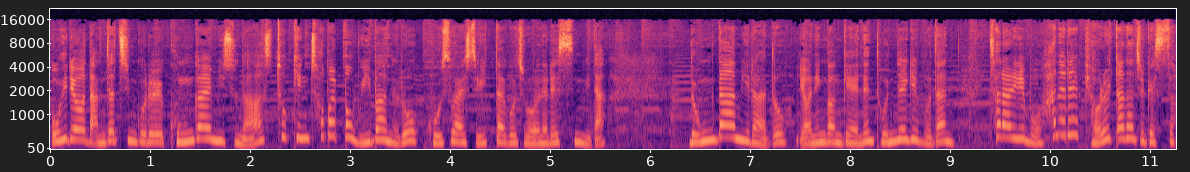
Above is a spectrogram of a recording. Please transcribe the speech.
오히려 남자친구를 공갈 미수나 스토킹 처벌법 위반으로 고소할 수 있다고 조언을 했습니다. 농담이라도 연인 관계에는 돈 얘기보단 차라리 뭐 하늘의 별을 따다 주겠어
